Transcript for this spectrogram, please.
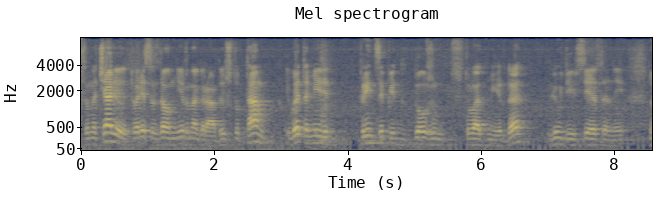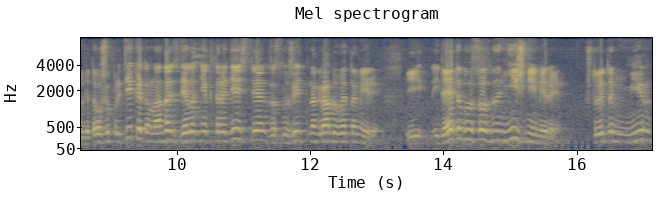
Что вначале Творец создал мир награды, что там, в этом мире, в принципе, должен существовать мир, да? Люди и все остальные. Но для того, чтобы прийти к этому, надо сделать некоторое действие, заслужить награду в этом мире. И, и для этого были созданы нижние миры, что это мир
